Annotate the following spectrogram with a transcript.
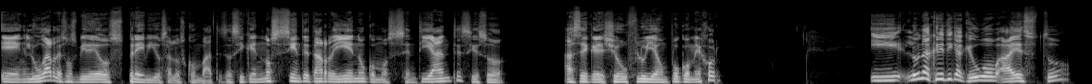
en lugar de esos videos previos a los combates. Así que no se siente tan relleno como se sentía antes y eso hace que el show fluya un poco mejor. Y una crítica que hubo a esto,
